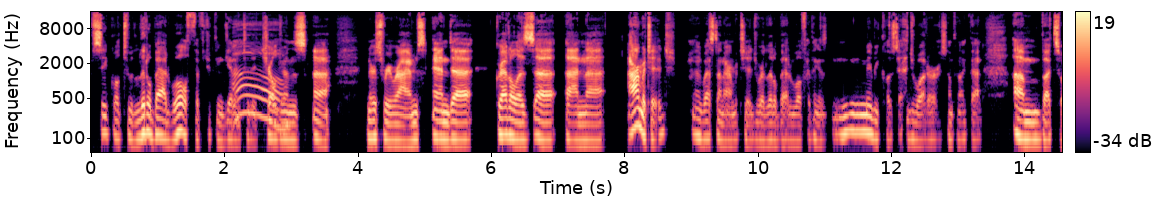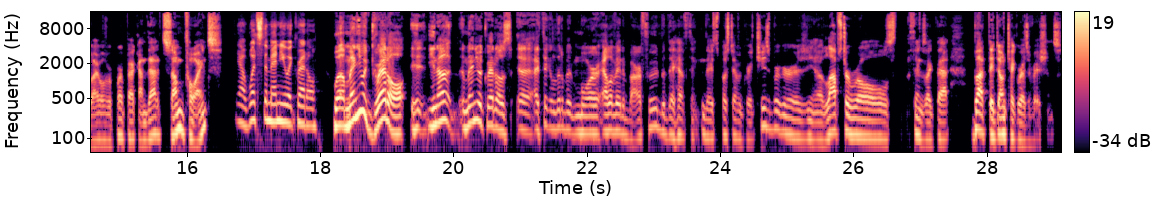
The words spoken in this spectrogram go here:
sequel to Little Bad Wolf, if you can get into Oh. the children's uh, nursery rhymes. And uh, Gretel is uh, on uh, Armitage, uh, west on Armitage, where Little Bad Wolf I think is maybe close to Edgewater or something like that. Um, but so I will report back on that at some point. yeah. What's the menu at Gretel? Well, menu at Gretel, eh, you know, the menu at Gretel is, uh, I think, a little bit more elevated bar food, but they have th- they're supposed to have a great cheeseburgers, you know, lobster rolls, things like that. But they don't take reservations,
